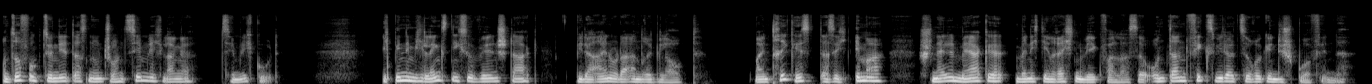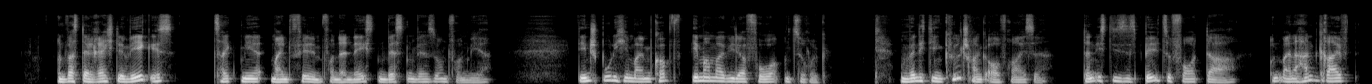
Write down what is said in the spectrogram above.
Und so funktioniert das nun schon ziemlich lange, ziemlich gut. Ich bin nämlich längst nicht so willensstark, wie der ein oder andere glaubt. Mein Trick ist, dass ich immer schnell merke, wenn ich den rechten Weg verlasse und dann fix wieder zurück in die Spur finde. Und was der rechte Weg ist, zeigt mir mein Film von der nächsten besten Version von mir. Den spule ich in meinem Kopf immer mal wieder vor und zurück. Und wenn ich den Kühlschrank aufreiße, dann ist dieses Bild sofort da und meine Hand greift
